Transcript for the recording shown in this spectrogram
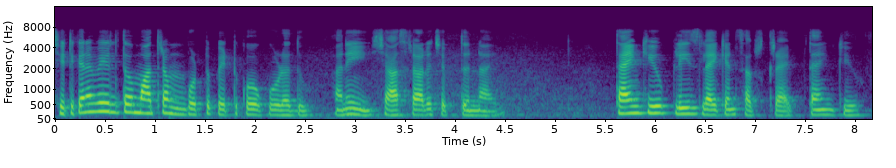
చిటికన వేలితో మాత్రం బొట్టు పెట్టుకోకూడదు అని శాస్త్రాలు చెప్తున్నాయి. Thank you. Please like and subscribe. Thank you.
